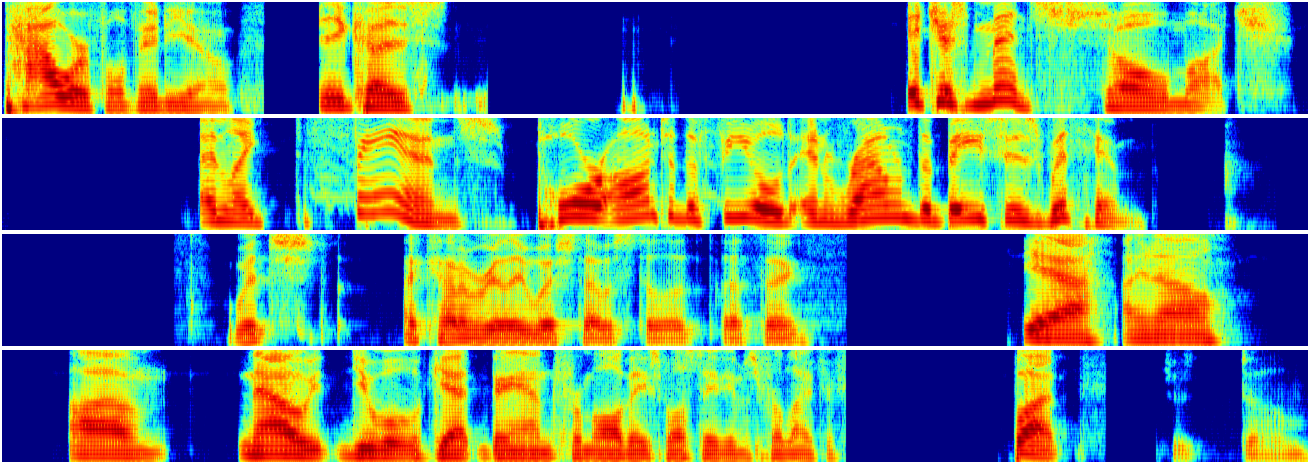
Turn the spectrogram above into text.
powerful video because it just meant so much. And like fans pour onto the field and round the bases with him. which I kind of really wish that was still a, a thing. Yeah, I know. Um now you will get banned from all baseball stadiums for life if but Just dumb.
